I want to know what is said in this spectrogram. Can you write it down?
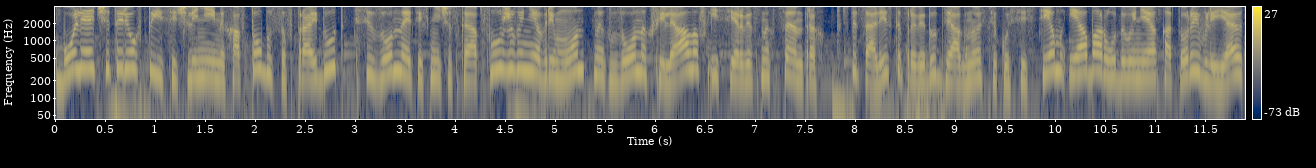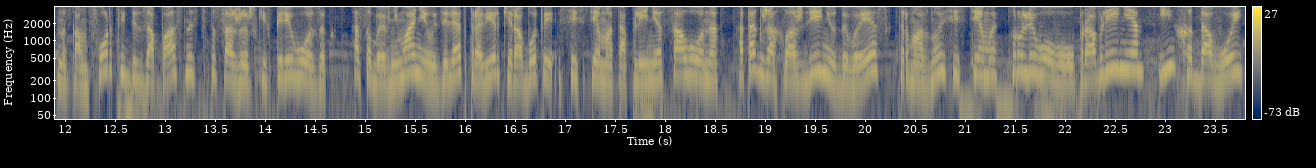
Более 4 тысяч линейных автобусов пройдут сезонное техническое обслуживание в ремонтных зонах филиалов и сервисных центрах. Специалисты проведут диагностику систем и оборудования, которые влияют на комфорт и безопасность пассажирских перевозок. Особое внимание уделят проверке работы систем отопления салона, а также охлаждению ДВС, тормозной системы, рулевого управления и ходовой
